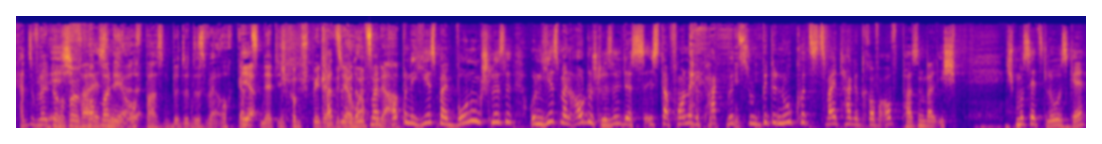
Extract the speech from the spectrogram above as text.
Kannst du vielleicht noch Ich auf mein Portemonnaie nicht, aufpassen, bitte? Das wäre auch ganz Ja. nett. Ich komme später Kannst du wieder, bitte hol's auf mein. Portemonnaie, hier ist mein Wohnungsschlüssel und hier ist mein Autoschlüssel, das ist da vorne gepackt. Würdest du bitte nur kurz zwei Tage drauf aufpassen, weil ich, ich muss jetzt los, gell?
